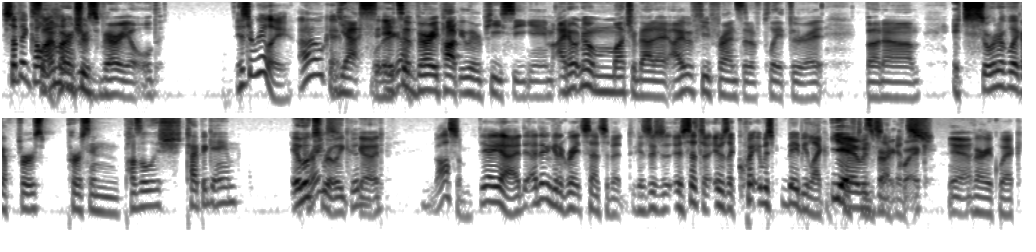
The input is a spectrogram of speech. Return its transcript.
Something called Slime 100 Rancher's very old. Is it really? Oh, okay. Yes, Well, it's a very popular PC game. I don't know much about it. I have a few friends that have played through it, but um, it's sort of like a first-person puzzle-ish type of game. It looks Great, really good. good. awesome. Yeah, yeah. I, I didn't get a great sense of it because it's, it's such a. It was a quick. It was maybe like Yeah, it 15 was very seconds. quick. Yeah. very quick.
